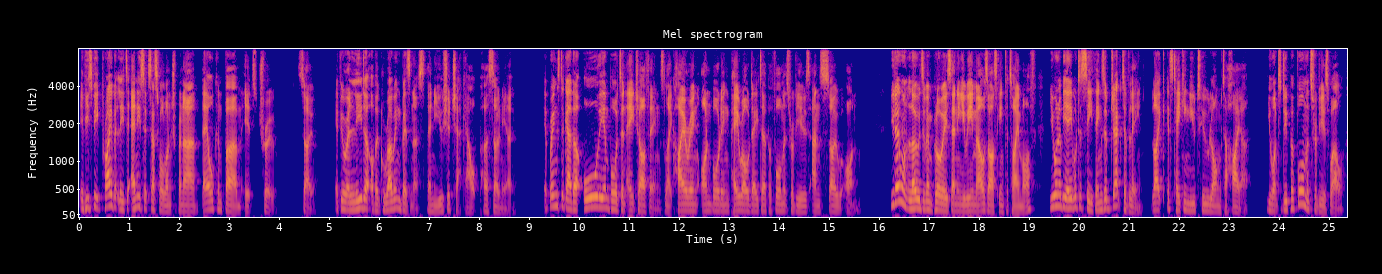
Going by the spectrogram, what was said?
If you speak privately to any successful entrepreneur, they'll confirm it's true. So, if you're a leader of a growing business, then you should check out Personio. It brings together all the important HR things like hiring, onboarding, payroll data, performance reviews, and so on. You don't want loads of employees sending you emails asking for time off. You want to be able to see things objectively, like it's taking you too long to hire. You want to do performance reviews well,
